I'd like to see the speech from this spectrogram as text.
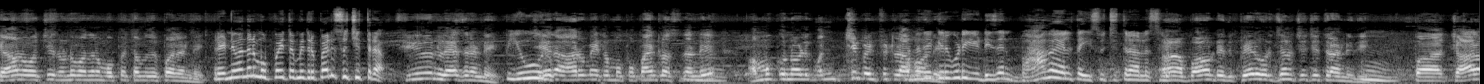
కేవలం వచ్చి రెండు వందల ముప్పై తొమ్మిది రూపాయలండి. రెండు వందల ముప్పై తొమ్మిది రూపాయలు సుచిత్ర. ప్యూర్ లేజర్ అండి. చీర ఆరు మీటర్ ముప్పై పాయింట్లు వస్తుందండి. అమ్ముకున్న వాళ్ళకి మంచి బెనిఫిట్ లాభం అండి. దగ్గర కూడా ఈ డిజైన్ బాగా వెళ్తాయి సుచిత్రాలు బాగుంటుంది. పేరు ఒరిజినల్ సుచిత్ర అండి ఇది. చాలా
